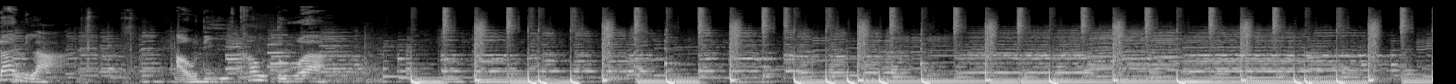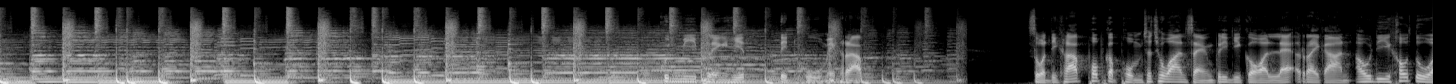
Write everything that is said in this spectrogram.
ได้เวลา เอาดีเข้าตัว คุณมีเพลงฮิตติดหูไหมครับ สวัสดีครับ พบกับผมชัชวานแสงปรีดีกร และรายการเอาดีเข้าตัว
